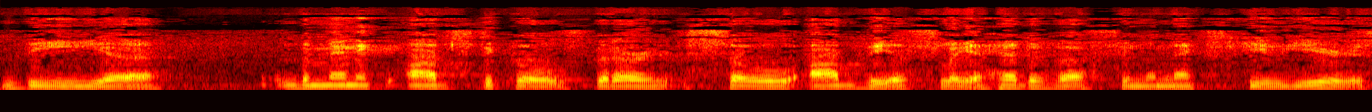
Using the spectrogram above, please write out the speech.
the uh, the many obstacles that are so obviously ahead of us in the next few years.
